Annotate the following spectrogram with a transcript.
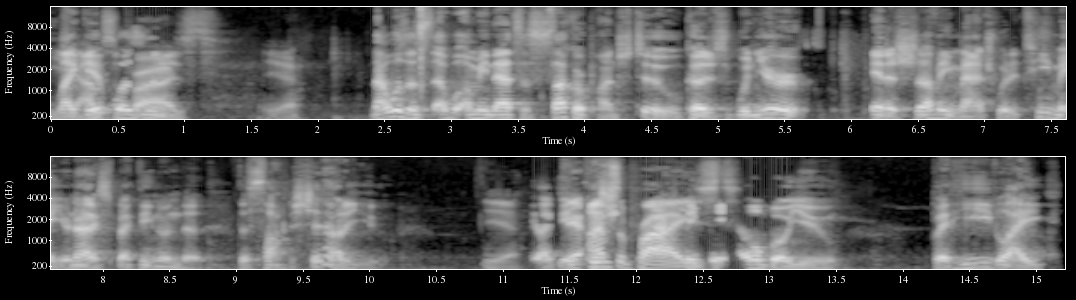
Yeah, like I'm it was yeah. That was a. I mean, that's a sucker punch too, because when you're in a shoving match with a teammate, you're not expecting them to, to sock the shit out of you. Yeah. Like yeah, I'm surprised. Back, they elbow you, but he like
